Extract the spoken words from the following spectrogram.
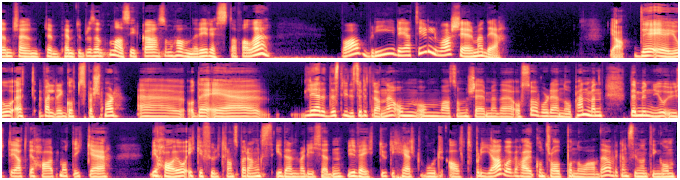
den 50 da, cirka, som havner i restavfallet. Hva blir det til? Hva skjer med det? Ja, det er jo et veldig godt spørsmål. Eh, og det er Lærde strides jo litt om, om, hva som skjer med det også, hvor det er no pen, men det munner jo ut i at vi har på en måte ikke vi har jo ikke full transparens i den verdikjeden. Vi vet jo ikke helt hvor alt blir av, og vi har kontroll på noe av det, og vi kan si noen ting om,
